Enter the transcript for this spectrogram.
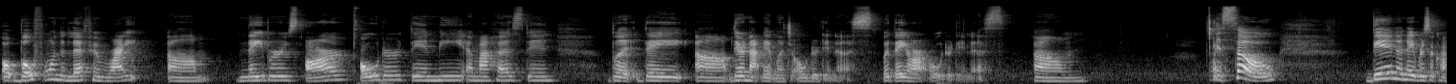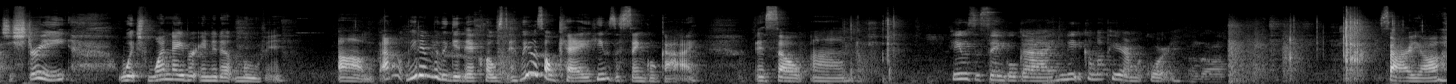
both on the left and right. Um, neighbors are older than me and my husband, but they um, they're not that much older than us, but they are older than us. Um, and so then the neighbors across the street, which one neighbor ended up moving. Um, I don't, we didn't really get that close to him. He was okay. He was a single guy. And so um, he was a single guy. You need to come up here. I'm recording. Sorry, y'all.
